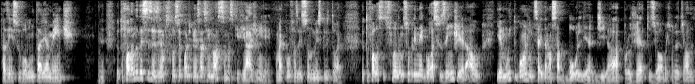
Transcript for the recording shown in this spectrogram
fazem isso voluntariamente. Né? Eu estou falando desses exemplos que você pode pensar assim, nossa, mas que viagem, como é que eu vou fazer isso no meu escritório? Eu estou falando, falando sobre negócios em geral e é muito bom a gente sair da nossa bolha de ah, projetos e obras, projetos e obras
